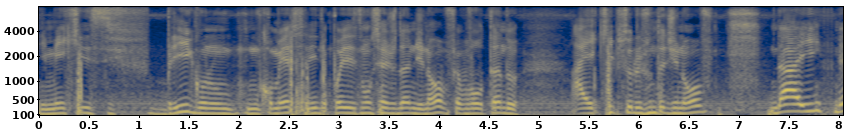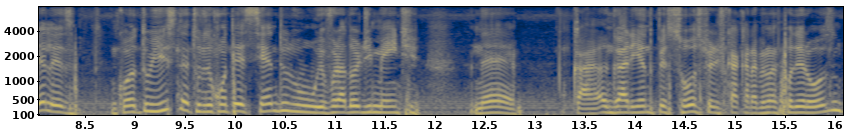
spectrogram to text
e meio que se brigam no, no começo ali, depois eles vão se ajudando de novo, voltando a equipe tudo junta de novo. Daí, beleza. Enquanto isso, né, tudo acontecendo, o devorador de mente, né, angariando pessoas para ele ficar cada vez mais poderoso.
